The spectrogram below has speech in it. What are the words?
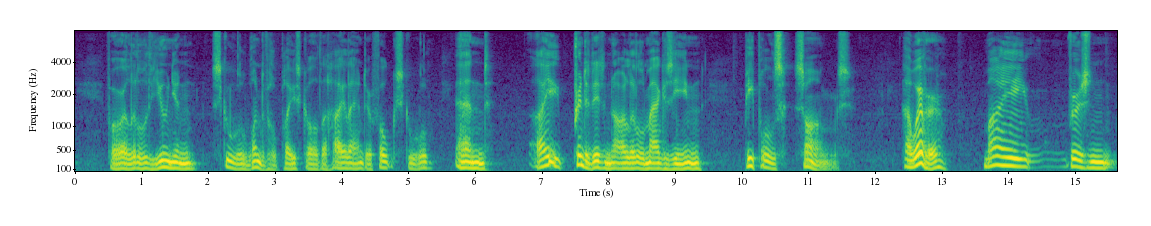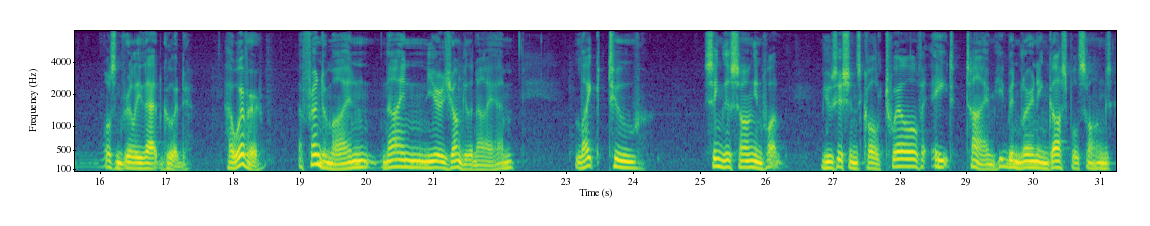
for a little union school, wonderful place called the Highlander Folk School. And I printed it in our little magazine, People's Songs. However, my version wasn't really that good. However, a friend of mine, nine years younger than I am, liked to sing this song in what musicians call 12 8 time. He'd been learning gospel songs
